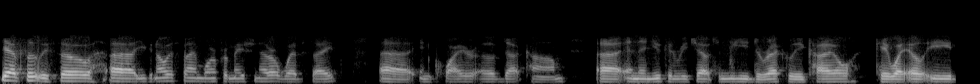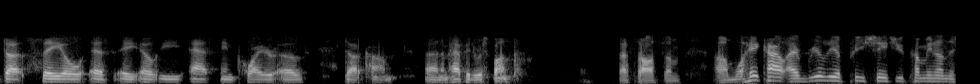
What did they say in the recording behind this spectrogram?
Yeah, absolutely. So uh, you can always find more information at our website, uh, inquireof.com. Uh, and then you can reach out to me directly, Kyle, K-Y-L-E dot sale, S-A-L-E, at inquireof.com. And I'm happy to respond. That's awesome. Um, well, hey Kyle, I really appreciate you coming on the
